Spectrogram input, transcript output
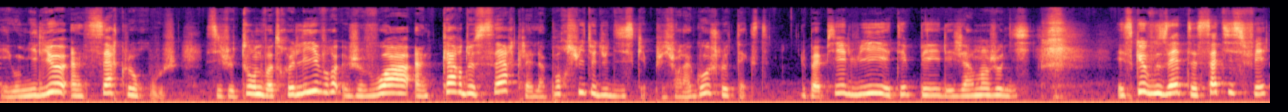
et au milieu un cercle rouge. Si je tourne votre livre, je vois un quart de cercle, la poursuite du disque, puis sur la gauche le texte. Le papier, lui, est épais, légèrement jauni. Est-ce que vous êtes satisfait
